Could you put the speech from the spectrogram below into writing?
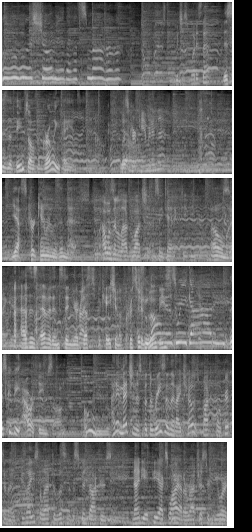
Ooh, show me that smile. which is what is that? This is the theme song for Growing Pains. Was Yeah. Kirk Cameron in that? Yes, Kirk Cameron was in that. I wasn't allowed to watch uh, Satanic TV. Oh my god. As is evidenced in your Right. justification of As Christian long movies. as we got it. This could be our theme song. I didn't mention this, but the reason that I chose Pocket Full of Kryptonite is because I used to have to listen to the Spin Doctors 98 PXY out of Rochester, New York,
